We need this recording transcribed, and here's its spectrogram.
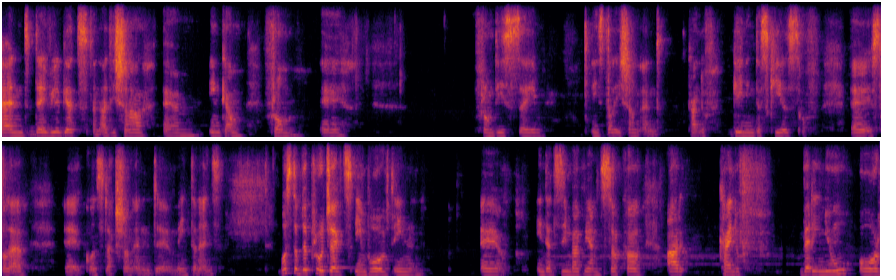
And they will get an additional um, income from, uh, from this uh, installation and kind of gaining the skills of solar construction and maintenance. Most of the projects involved in, in that Zimbabwean circle are kind of very new or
